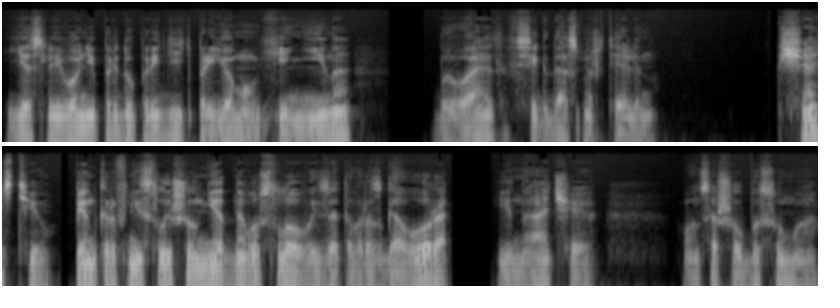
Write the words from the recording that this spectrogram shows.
если его не предупредить приемом хинина, бывает всегда смертелен. К счастью, Пенкроф не слышал ни одного слова из этого разговора, иначе он сошел бы с ума.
